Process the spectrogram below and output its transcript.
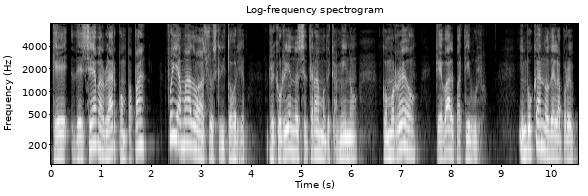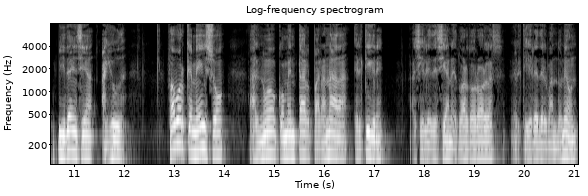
que deseaba hablar con papá. Fue llamado a su escritorio, recorriendo ese tramo de camino como reo que va al patíbulo, invocando de la providencia ayuda. Favor que me hizo al no comentar para nada el tigre, así le decían Eduardo Rolas, el tigre del bandoneón,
